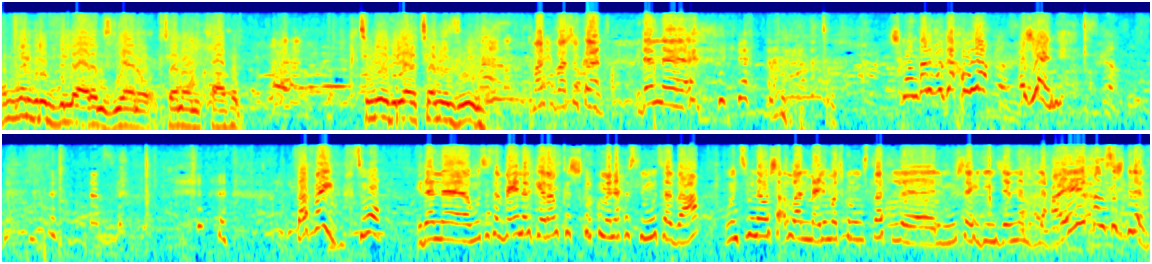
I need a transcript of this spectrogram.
أنا بغي نقول بالله على مزيان وثمن منخفض 800 ريال الثمن زوين. مرحبا شكرا. اذا شكون ضربك اخويا أجي عندي صافي ختموا إذا متتبعينا الكرام كنشكركم على حسن المتابعة ونتمنى إن شاء الله المعلومات تكون وصلت للمشاهدين ديالنا بالله اي 15 درهم.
